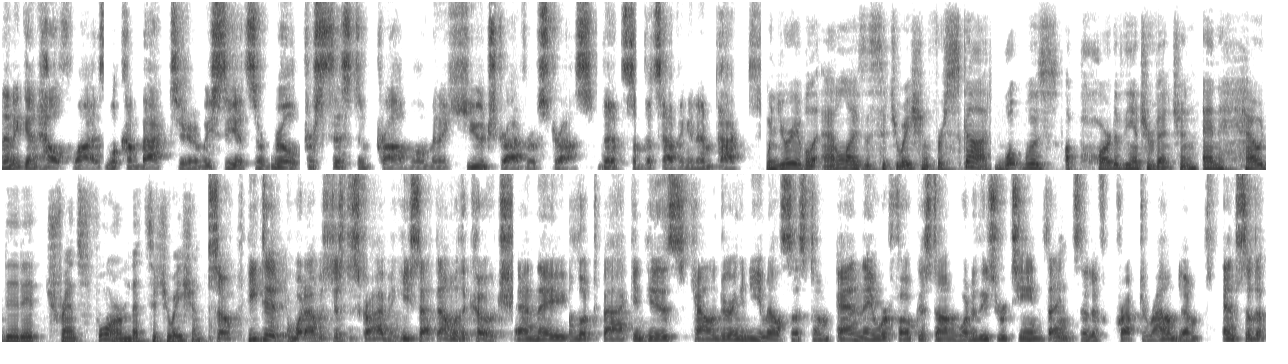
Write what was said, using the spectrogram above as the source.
then again, health wise, we'll come back to, we see it's a real persistent problem and a huge driver of stress that's, that's having an impact. When you're able to analyze the situation for Scott, what was a part of the intervention and how did it transform that situation? So he did what I was just describing. He sat down with a coach and they looked back in his calendaring and email system and they were focused on what are these routine things that have crept around him. And so that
